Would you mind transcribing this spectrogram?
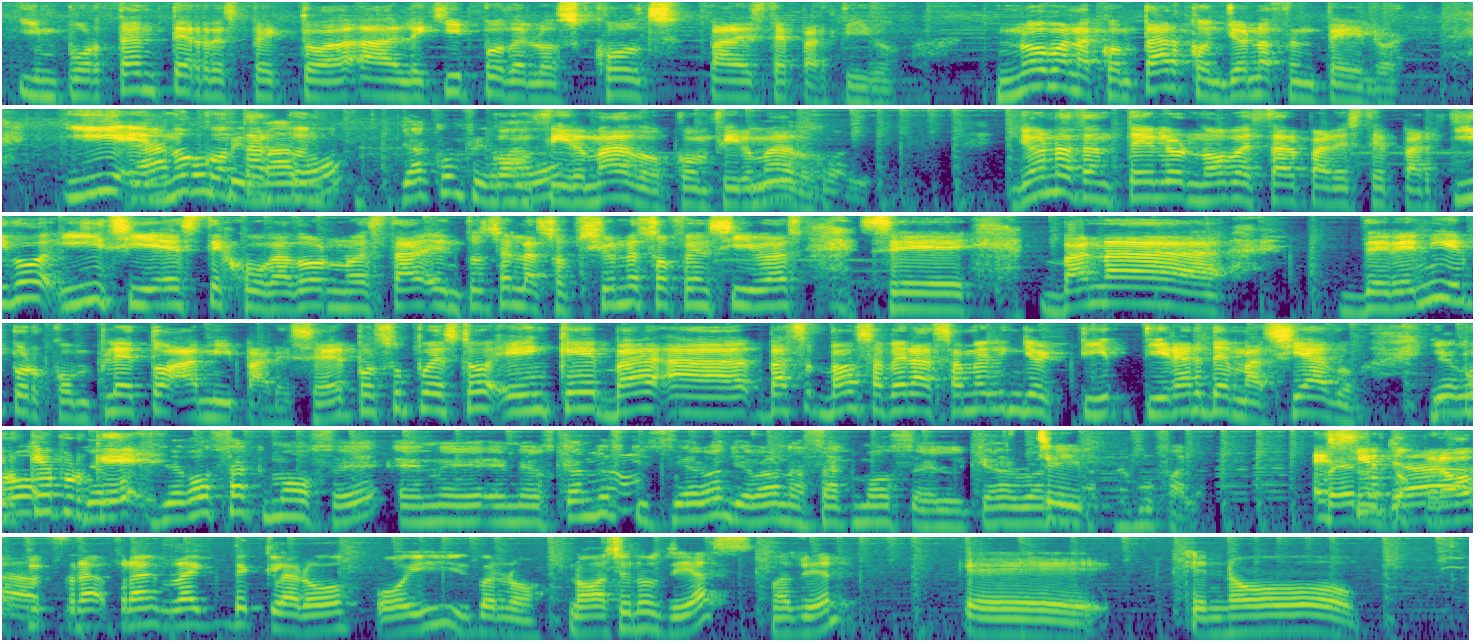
importante respecto al equipo de los Colts para este partido. No van a contar con Jonathan Taylor. Y el no contar con. Ya confirmado. Confirmado, confirmado. Jonathan Taylor no va a estar para este partido y si este jugador no está, entonces las opciones ofensivas se van a devenir por completo, a mi parecer, por supuesto, en que va a, vamos a ver a Sam Ellinger tirar demasiado. ¿Y por qué? Porque llegó, Zach Moss, ¿eh? en, eh, en, los cambios que hicieron, llevaron a Zach Moss, el que era sí. de Buffalo. Es cierto, pero Frank Reich declaró hoy, bueno, no hace unos días, más bien, que, que no,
